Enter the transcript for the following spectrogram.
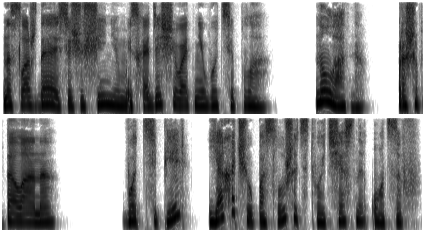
наслаждаясь ощущением исходящего от него тепла. «Ну ладно», — прошептала она. «Вот теперь я хочу послушать твой честный отзыв».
